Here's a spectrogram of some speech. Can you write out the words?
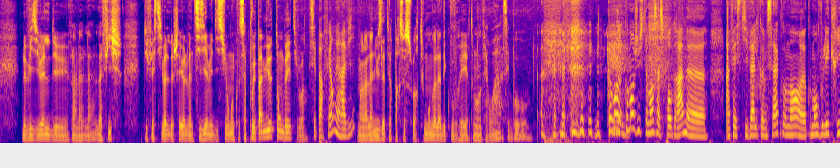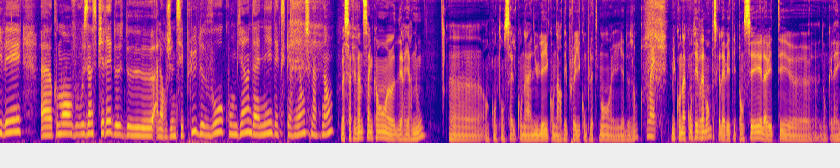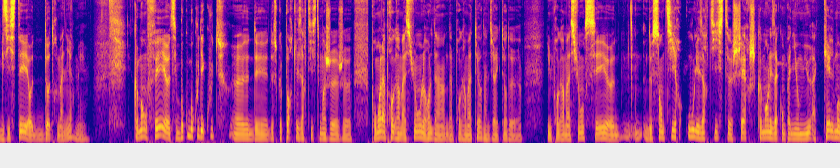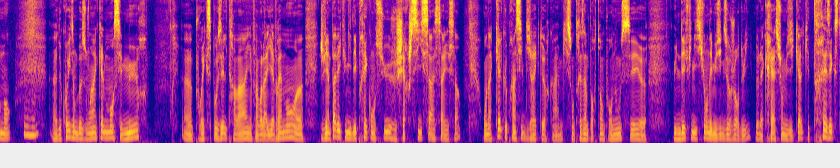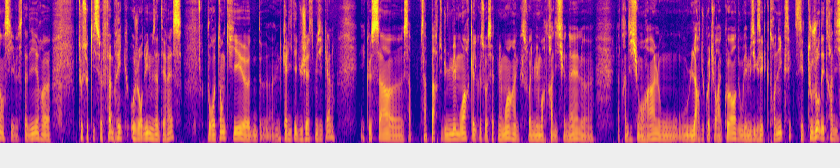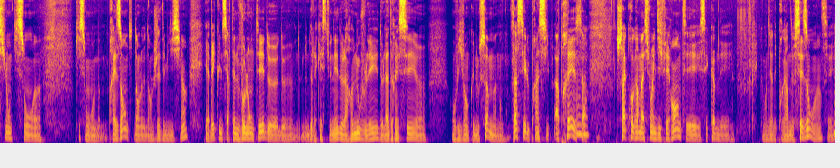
le visuel, du, enfin l'affiche du festival de Chaillol 26e édition. Donc ça pouvait pas mieux tomber, tu vois. C'est parfait, on est ravis. Voilà, la newsletter par ce soir, tout le monde va la découvrir, tout le monde va faire Waouh, c'est beau. comment, comment justement ça se programme euh, un festival comme ça? Comment, euh, comment vous l'écrivez? Euh, Comment vous vous inspirez de, de, Alors je ne sais plus de vos combien d'années d'expérience maintenant? Ben, Ça fait 25 ans derrière nous. Euh, en comptant celle qu'on a annulée et qu'on a redéployée complètement il y a deux ans, mais qu'on a compté vraiment parce qu'elle avait été pensée, elle avait été euh, donc elle a existé d'autres manières, mais comment on fait euh, C'est beaucoup beaucoup d'écoute de, ce que portent les artistes. Moi, je, pour moi, la programmation, le rôle d'un programmateur, d'un directeur d'une programmation, c'est de sentir où les artistes cherchent, comment les accompagner au mieux, à quel moment, mhm. de quoi ils ont besoin, à quel moment c'est mûr euh, pour exposer le travail. Enfin voilà, il y a vraiment. Euh, je viens pas avec une idée préconçue. Je cherche ci, ça, ça et ça. On a quelques principes directeurs quand même qui sont très importants pour nous. C'est euh, une définition des musiques aujourd'hui, de la création musicale qui est très extensive, c'est-à-dire euh, tout ce qui se fabrique aujourd'hui nous intéresse, pour autant qu'il y ait euh, une qualité du geste musical et que ça, euh, ça, parte d'une mémoire, quelle que soit cette mémoire, hein, que ce soit une mémoire traditionnelle, la tradition orale ou, l'art du quatuor à cordes ou les musiques électroniques, c'est toujours des traditions qui sont qui sont présentes dans le, dans le geste des musiciens, et avec une certaine volonté de, de, la questionner, de la renouveler, de l'adresser aux vivants que nous sommes. Donc ça c'est le principe. Après ça, mhm. chaque programmation est différente et c'est comme des comment dire des programmes de saison. Hein. c'est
